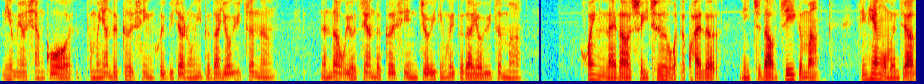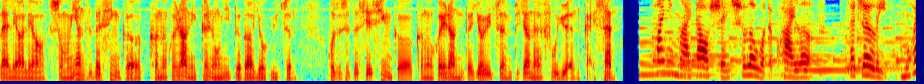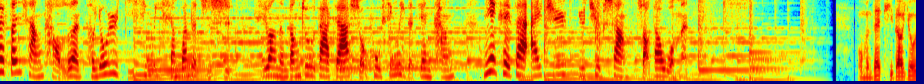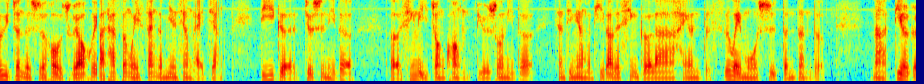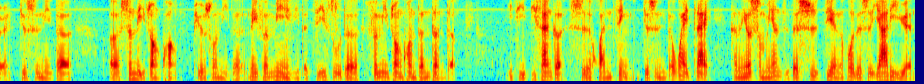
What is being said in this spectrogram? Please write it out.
你有没有想过，怎么样的个性会比较容易得到忧郁症呢？难道我有这样的个性就一定会得到忧郁症吗？欢迎来到谁吃了我的快乐？你知道这个吗？今天我们就要来聊聊什么样子的性格可能会让你更容易得到忧郁症，或者是这些性格可能会让你的忧郁症比较难复原改善。欢迎来到谁吃了我的快乐？在这里，我们会分享讨论和忧郁及心理相关的知识，希望能帮助大家守护心理的健康。你也可以在 IG、YouTube 上找到我们。我们在提到忧郁症的时候，主要会把它分为三个面向来讲。第一个就是你的呃心理状况，比如说你的像今天我们提到的性格啦，还有你的思维模式等等的。那第二个就是你的。呃，生理状况，比如说你的内分泌、你的激素的分泌状况等等的，以及第三个是环境，就是你的外在可能有什么样子的事件或者是压力源，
